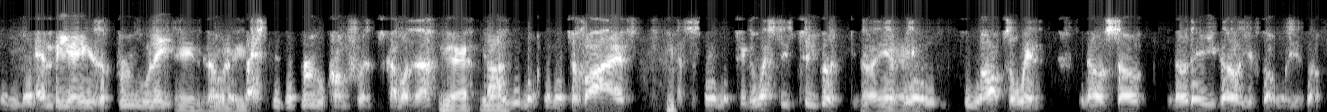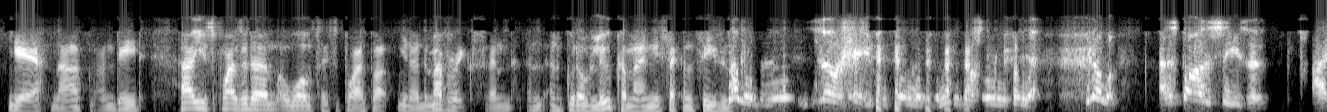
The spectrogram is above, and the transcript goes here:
the NBA is a brutal league. It is you know, the. West is a brutal conference. Come on now. yeah. You know, No, you're not going to survive and sustain it. The West is too good. You know, the Yeah. NBA is too hard to win. You know, so you know, there you go. You've got what you've got. Yeah, no, indeed. How are you surprised with um? I won't say surprised, but you know the Mavericks and and, and good old Luka man, in his second season. No, man. You know, hey, you know what? At the start of the season, I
